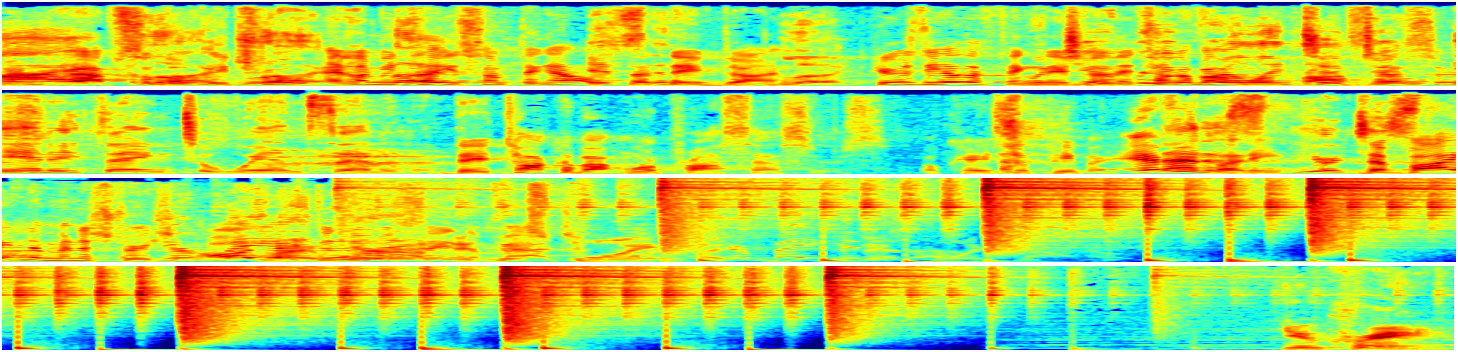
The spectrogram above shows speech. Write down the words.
lie. Absolutely Look, true. look, and let me look. tell you something else that they've done. Look, Here's the other thing they've done. They talk about more willing to processors. do anything to win, Senator? They talk about more processors. Okay, so people, everybody, you're the just- Biden administration, all you have to making do it is up. say the at this magic point, word. You're making it up. Ukraine.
